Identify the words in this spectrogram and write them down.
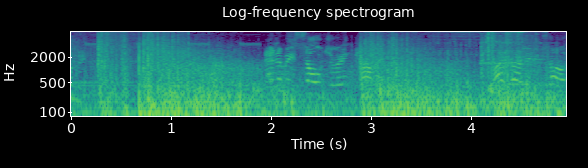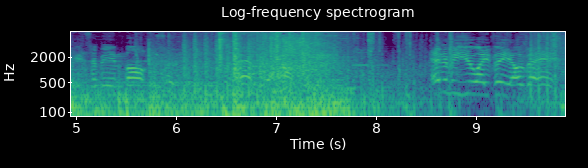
incoming! Enemy soldier incoming! High value targets are being marked soon. Prepare for the hunt. Enemy UAV overhead.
